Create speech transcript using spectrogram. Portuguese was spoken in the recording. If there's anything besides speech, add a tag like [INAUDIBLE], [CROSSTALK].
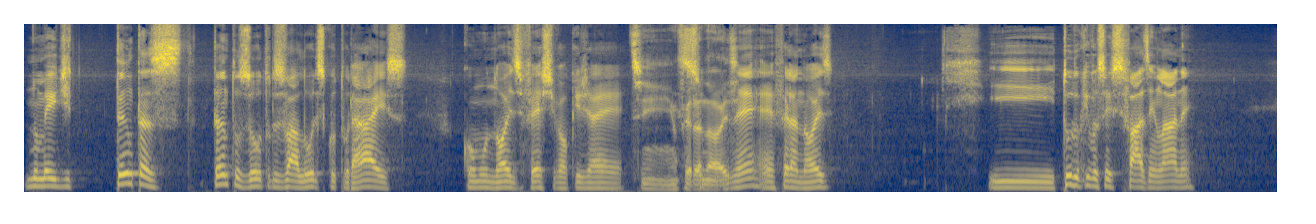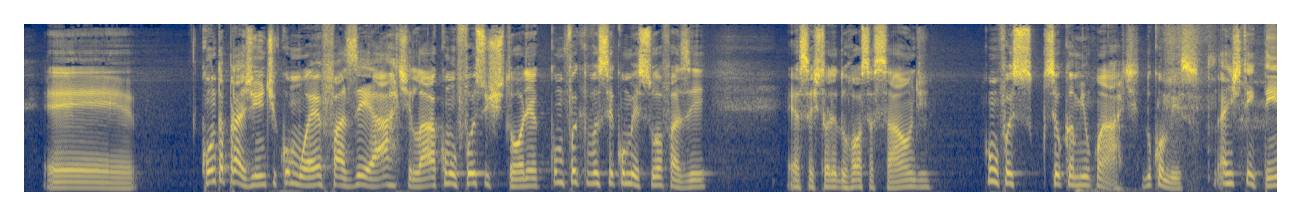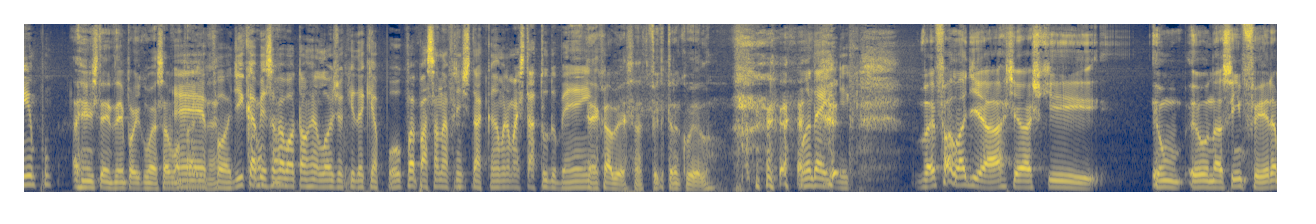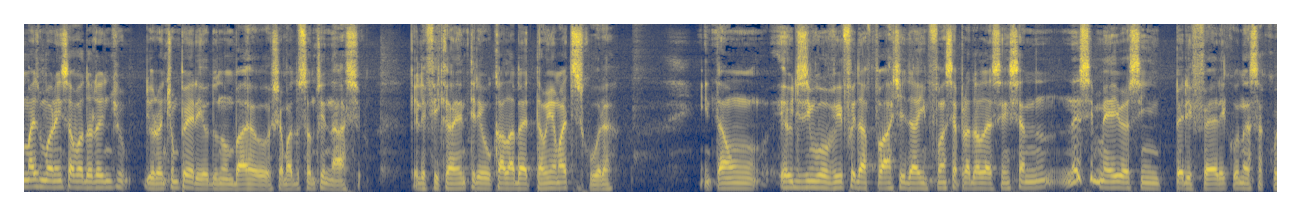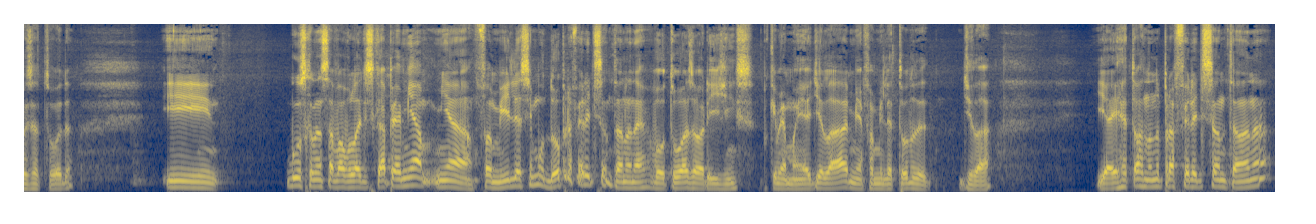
no meio de tantas, tantos outros valores culturais, como o Noise Festival, que já é Sim, o Feira Nós. Né? É Feira Nós. E tudo que vocês fazem lá, né? É... Conta pra gente como é fazer arte lá, como foi sua história, como foi que você começou a fazer essa história do Roça Sound, como foi seu caminho com a arte, do começo. A gente tem tempo, A gente tem tempo aí de conversar à vontade, é, né? pode. E cabeça vai botar um relógio aqui daqui a pouco, vai passar na frente da câmera, mas tá tudo bem. É, cabeça, fique tranquilo. [LAUGHS] Manda aí, [LAUGHS] Nick. Vai falar de arte, eu acho que eu, eu nasci em feira, mas morei em Salvador durante, um- durante um período, num bairro chamado Santo Inácio, que ele fica entre o Calabetão e a Mata Escura. Então, eu desenvolvi, fui da parte da infância para adolescência nesse meio assim periférico, nessa coisa toda. E buscando essa válvula de escape, a minha, minha família se mudou para Feira de Santana, né? Voltou às origens, porque minha mãe é de lá, minha família é toda de lá. E aí, retornando para Feira de Santana,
